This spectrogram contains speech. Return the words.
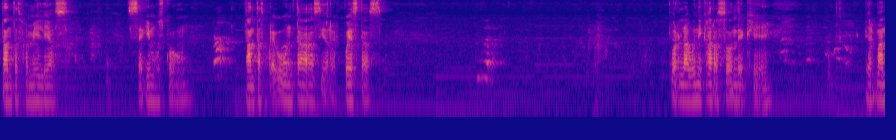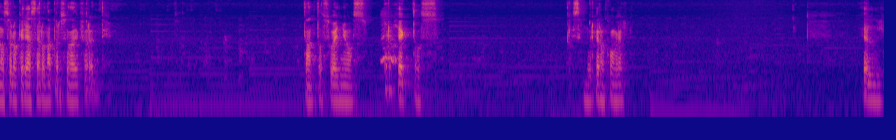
tantas familias, seguimos con tantas preguntas y respuestas por la única razón de que mi hermano solo quería ser una persona diferente. Tantos sueños, proyectos que se murieron con él. Él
